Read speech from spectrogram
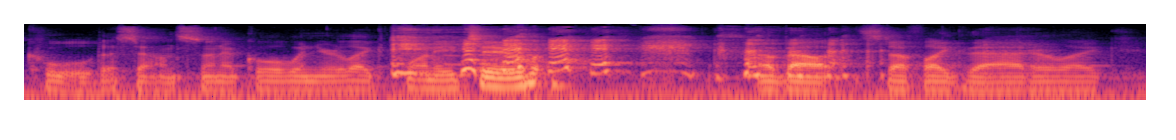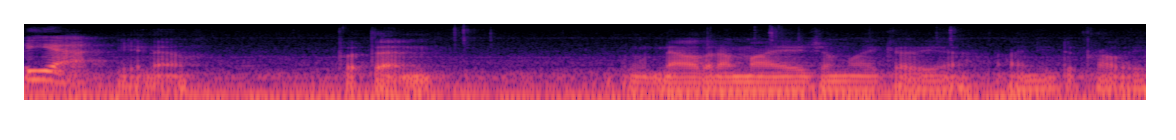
cool to sound cynical when you're like 22 about stuff like that or like Yeah. you know but then now that i'm my age i'm like oh yeah i need to probably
